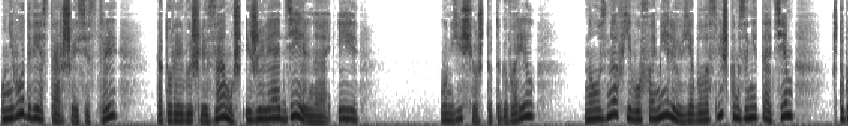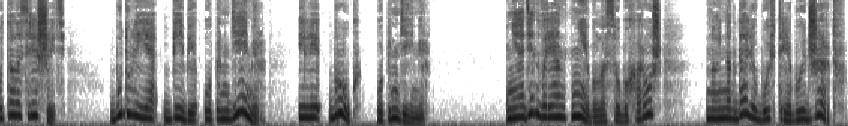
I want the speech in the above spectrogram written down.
У него две старшие сестры, которые вышли замуж и жили отдельно, и... Он еще что-то говорил, но узнав его фамилию, я была слишком занята тем, что пыталась решить, буду ли я Биби Опенгеймер или Брук Опенгеймер. Ни один вариант не был особо хорош, но иногда любовь требует жертв.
